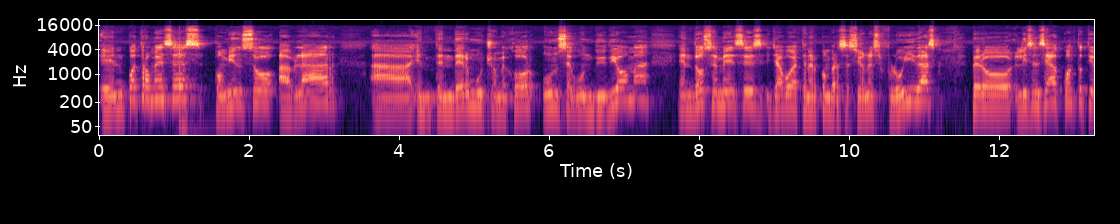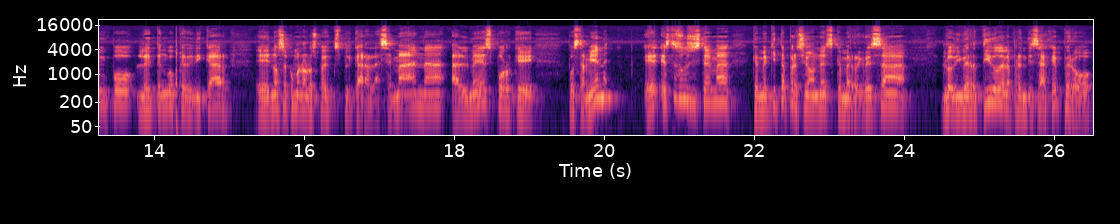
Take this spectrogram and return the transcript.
en cuatro meses comienzo a hablar a entender mucho mejor un segundo idioma. En 12 meses ya voy a tener conversaciones fluidas. Pero, licenciado, ¿cuánto tiempo le tengo que dedicar? Eh, no sé cómo nos los puede explicar, a la semana, al mes, porque pues también e, este es un sistema que me quita presiones, que me regresa lo divertido del aprendizaje, pero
